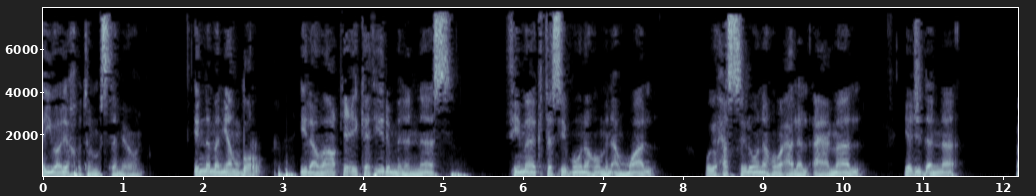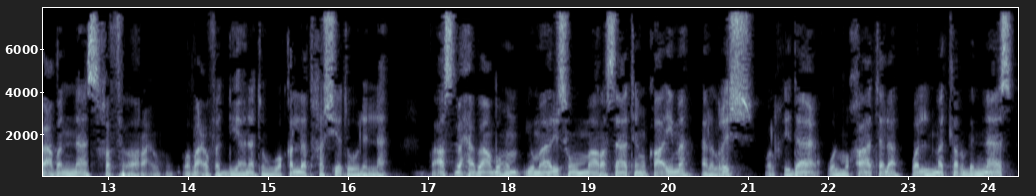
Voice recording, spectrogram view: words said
أيها الإخوة المستمعون إن من ينظر إلى واقع كثير من الناس فيما يكتسبونه من أموال ويحصلونه على الأعمال يجد أن بعض الناس خف ورعه وضعفت ديانته وقلت خشيته لله فأصبح بعضهم يمارس ممارسات قائمة على الغش والخداع والمخاتلة والمكر بالناس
